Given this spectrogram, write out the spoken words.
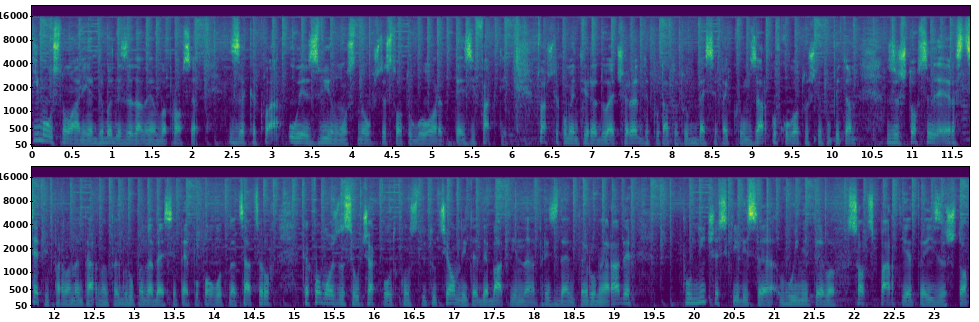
има основание да бъде зададен въпроса за каква уязвимост на обществото го говорят тези факти. Това ще коментира до вечера депутатът от БСП Крум Зарков, когато ще попитам защо се разцепи парламентарната група на БСП по повод на Цацаров, какво може да се очаква от конституционните дебати на президента Румен Радев, понически ли са войните в соцпартията и защо?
